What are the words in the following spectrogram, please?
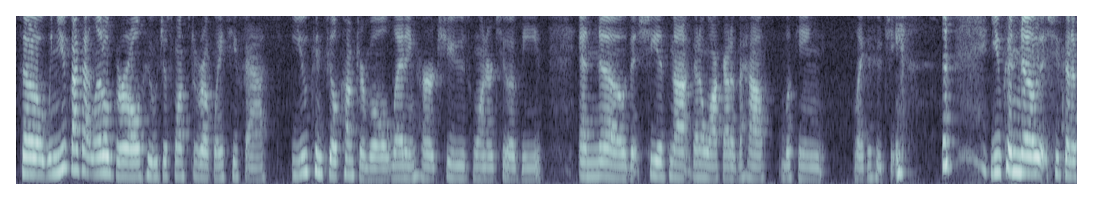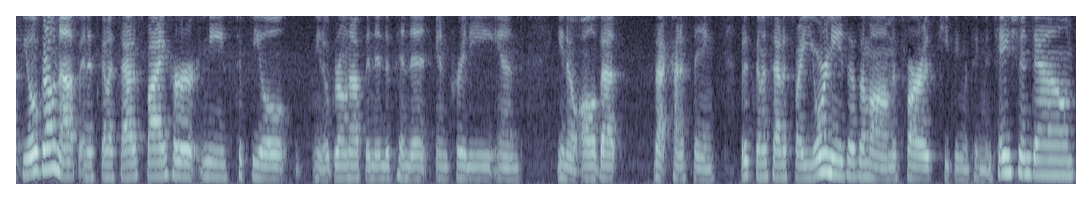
So when you've got that little girl who just wants to grow up way too fast, you can feel comfortable letting her choose one or two of these and know that she is not going to walk out of the house looking like a hoochie. you can know that she's going to feel grown up and it's going to satisfy her needs to feel, you know, grown up and independent and pretty and, you know, all of that that kind of thing. But it's going to satisfy your needs as a mom as far as keeping the pigmentation down,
